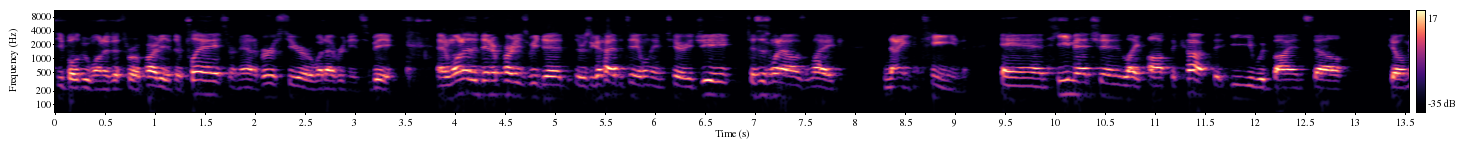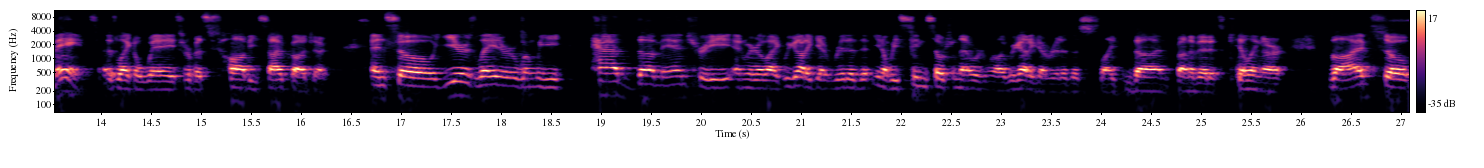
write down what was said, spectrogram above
people who wanted to throw a party at their place or an anniversary or whatever it needs to be. And one of the dinner parties we did, there was a guy at the table named Terry G. This is when I was like 19. And he mentioned, like off the cuff, that he would buy and sell domains as like a way, sort of a hobby side project. And so years later, when we had the Mantry, and we were like, we got to get rid of it. You know, we've seen social network, and we're like, we got to get rid of this like the in front of it. It's killing our vibe. So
